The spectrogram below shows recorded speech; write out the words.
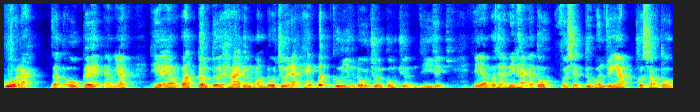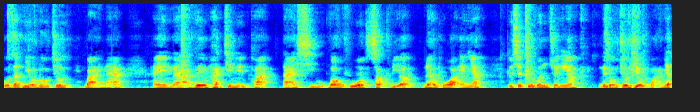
Cua này, rất là ok em nhé thì anh em quan tâm tới hai cái món đồ chơi này hay bất cứ những đồ chơi công chuyện gì đấy, thì em có thể liên hệ tôi. Tôi sẽ tư vấn cho anh em. Cơ sở tôi có rất nhiều đồ chơi, bài ná hay là game hack trên điện thoại tài xỉu bầu cua sóc đĩa đều có em nhé tôi sẽ tư vấn cho anh em những cái đồ chơi hiệu quả nhất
